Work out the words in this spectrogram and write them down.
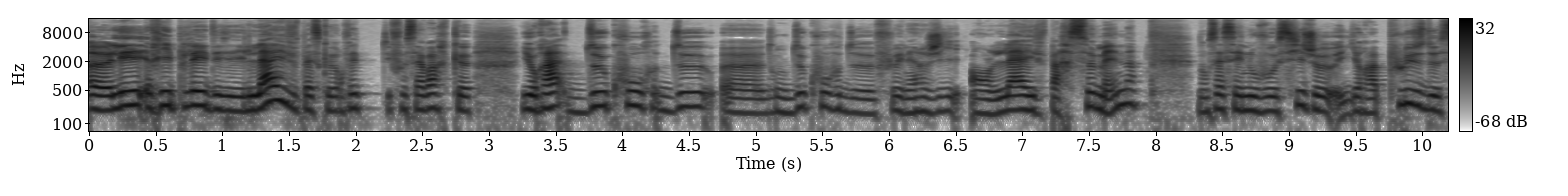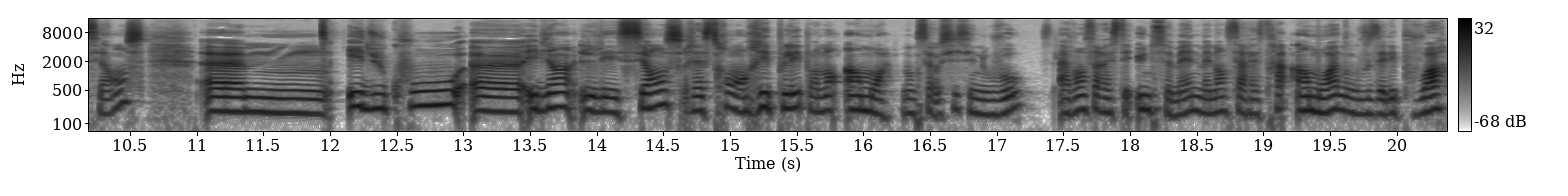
Euh, les replays des lives parce qu'en fait il faut savoir qu'il y aura deux cours de euh, donc deux cours de flow énergie en live par semaine donc ça c'est nouveau aussi il y aura plus de séances euh, et du coup eh bien les séances resteront en replay pendant un mois donc ça aussi c'est nouveau avant, ça restait une semaine, maintenant, ça restera un mois. Donc, vous allez pouvoir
